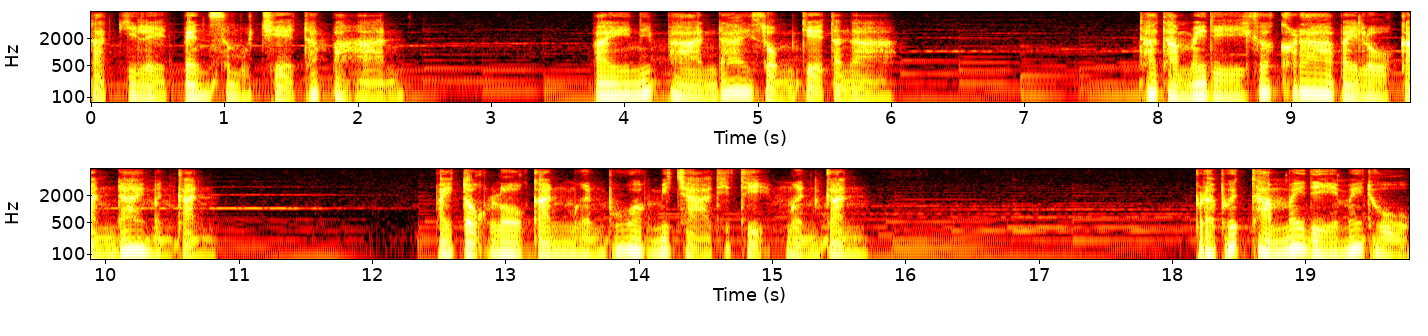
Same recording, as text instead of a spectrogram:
ตัดกิเลสเป็นสมุเฉทประหาร ไปนิพพานได้สมเจตนา ถ้าทำไม่ดีก็คร่าไปโลกันได้เหมือนกัน ไปตกโลกันเหมือนพวกมิจฉาทิฏฐิเหมือนกัน ประพฤติทำไม่ดีไม่ถูก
